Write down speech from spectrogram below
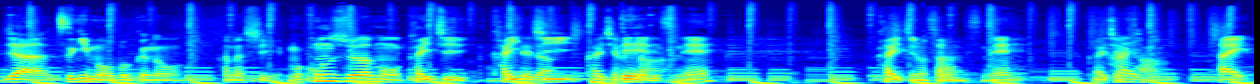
じゃあ次も僕の話。もう今週はもう開智開出智デーですね。開智のターンですね。会長さん、はい。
